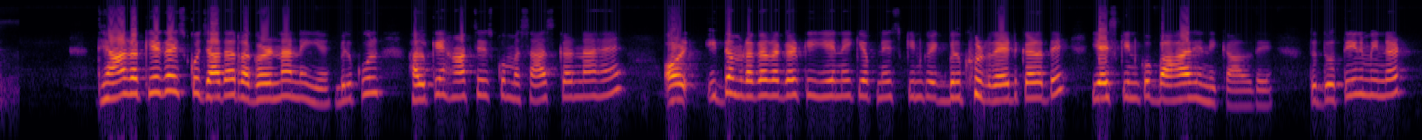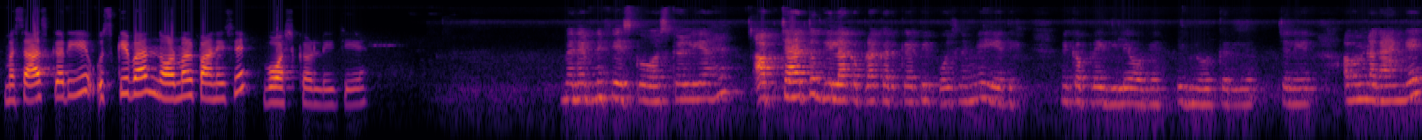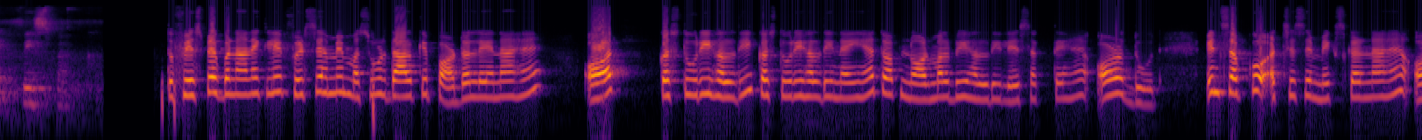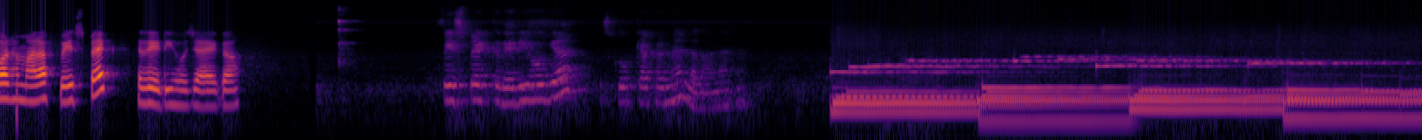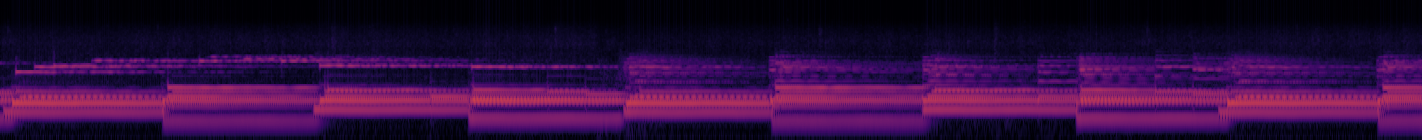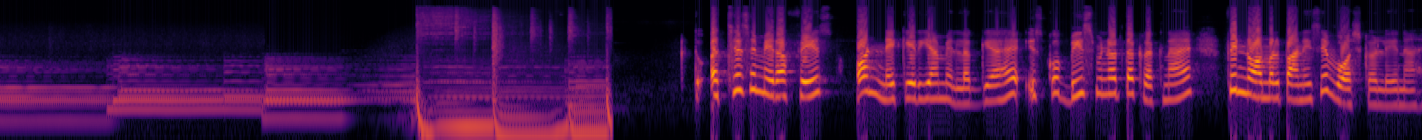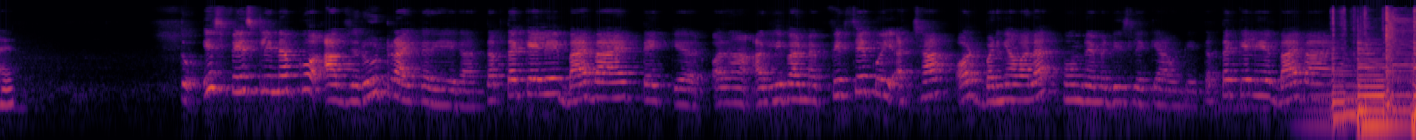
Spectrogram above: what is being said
ध्यान रखिएगा, इसको ज़्यादा रगड़ना नहीं है। बिल्कुल हल्के हाथ से इसको मसाज करना है और एकदम रगड़ रगड़ के ये नहीं कि अपने स्किन को एक बिल्कुल रेड कर दे या स्किन को बाहर ही निकाल दे। तो दो तीन मिनट मसाज करिए, उसके बाद नॉर्मल पानी से वॉश कर लीजिए। मैंने अपने फेस को वॉश कर लिया है। आप चाहे तो गीला कपड़ा करके भी पोछ लेंगे ये देख मेरे कपड़े गीले हो गए इग्नोर करिए चलिए अब हम लगाएँगे फेस पैक तो फेस पैक बनाने के लिए फिर से हमें मसूर दाल के पाउडर लेना है और कस्तूरी हल्दी कस्तूरी हल्दी नहीं है तो आप नॉर्मल भी हल्दी ले सकते हैं और दूध। इन सबको अच्छे से मिक्स करना है और हमारा फेस पैक रेडी हो जाएगा। फेस पैक रेडी हो गया। इसको क्या करना है? लगाना है। अच्छे से मेरा फेस और नेक एरिया में लग गया है। इसको 20 मिनट तक रखना है, फिर नॉर्मल पानी से वॉश कर लेना है। तो इस फेस क्लीनअप को आप ज़रूर ट्राई करिएगा। तब तक के लिए बाय बाय टेक केयर और हाँ अगली बार मैं फिर से कोई अच्छा और बढ़िया वाला होम रेमेडीज लेके आऊँगी। तब तक के लिए बाय बाय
